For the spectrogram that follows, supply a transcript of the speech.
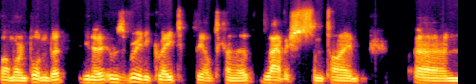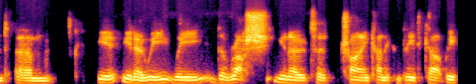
far more important. But you know, it was really great to be able to kind of lavish some time, and um, you, you know, we we the rush, you know, to try and kind of complete a cut. We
